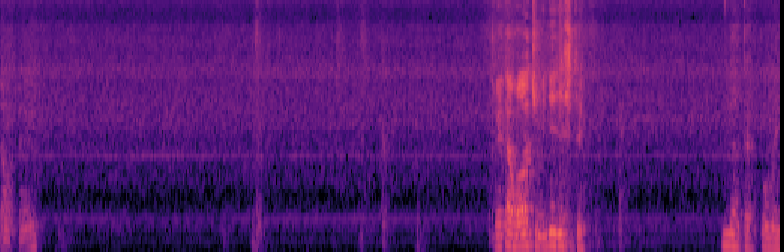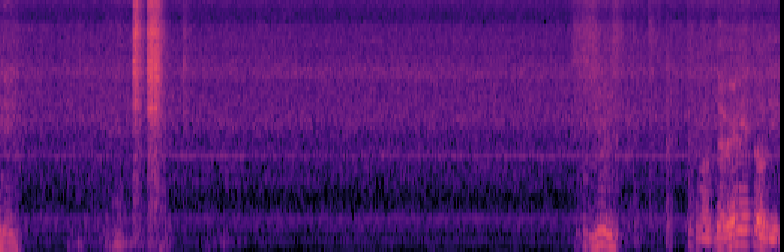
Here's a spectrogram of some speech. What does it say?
PLA. Je tam čo vidieť ešte? No tak pomenej. Hmm. Mám dve metódy.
